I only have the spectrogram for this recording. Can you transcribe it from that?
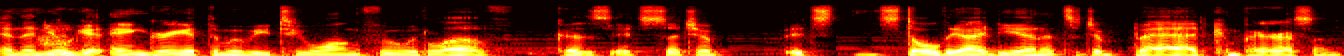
And then you'll get angry at the movie To Wong Foo with Love because it's such a it's stole the idea and it's such a bad comparison.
